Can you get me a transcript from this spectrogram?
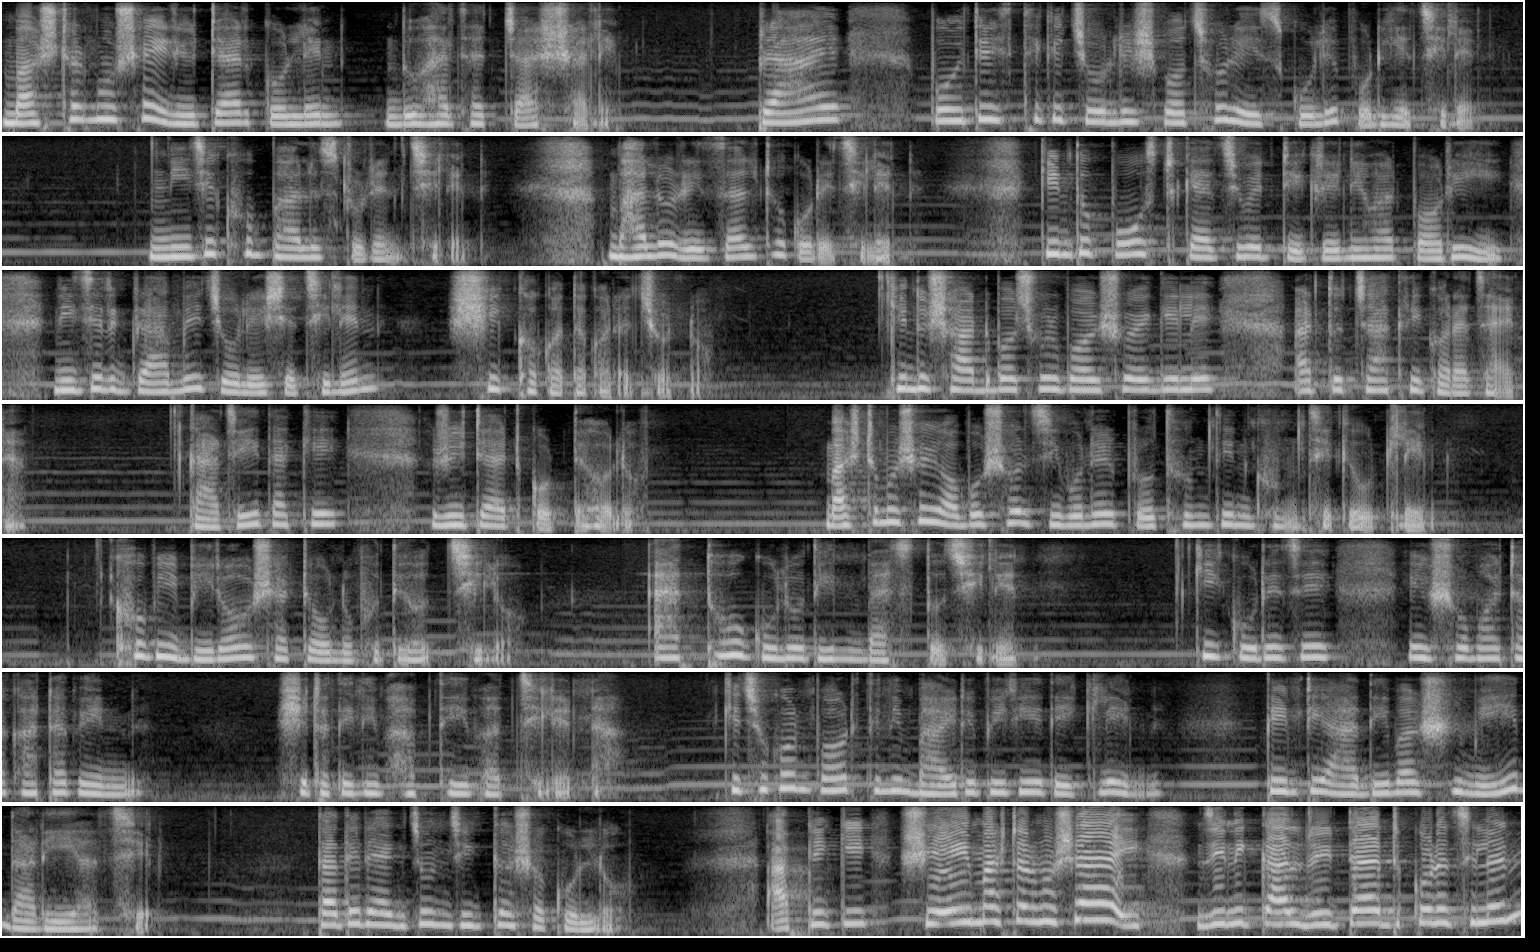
মাস্টারমশাই রিটায়ার করলেন দু হাজার চার সালে। প্রায় পঁয়ত্রিশ থেকে চল্লিশ বছর এই স্কুলে পড়িয়েছিলেন। নিজে খুব ভালো স্টুডেন্ট ছিলেন, ভালো রেজাল্টও করেছিলেন। কিন্তু পোস্ট গ্র্যাজুয়েট ডিগ্রি নেওয়ার পরেই নিজের গ্রামে চলে এসেছিলেন শিক্ষকতা করার জন্য। কিন্তু ষাট বছর বয়স হয়ে গেলে আর তো চাকরি করা যায় না। কাজেই তাকে রিটায়ার্ড করতে হলো। মাস্টারমশাই অবসর জীবনের প্রথম দিন ঘুম থেকে উঠলেন। খুবই বিরস একটা অনুভূতি হচ্ছিল। এতগুলো দিন ব্যস্ত ছিলেন। কি করে যে এই সময়টা কাটাবেন, সেটা তিনি ভাবতেই পারছিলেন না। কিছুক্ষণ পর তিনি বাইরে বেরিয়ে দেখলেন, তিনটি আদিবাসী মেয়ে দাঁড়িয়ে আছে। তাদের একজন জিজ্ঞাসা করল, আপনি কি সেই মাস্টারমশাই, যিনি কাল রিটায়ার্ড করেছিলেন?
